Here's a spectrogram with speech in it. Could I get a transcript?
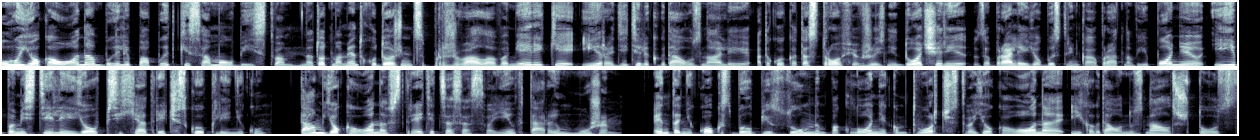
У Йоко Оно были попытки самоубийства. На тот момент художница проживала в Америке, и родители, когда узнали о такой катастрофе в жизни дочери, забрали ее быстренько обратно в Японию и поместили ее в психиатрическую клинику. Там Йоко Оно встретится со своим вторым мужем. Энтони Кокс был безумным поклонником творчества Йоко Оно, и когда он узнал, что с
